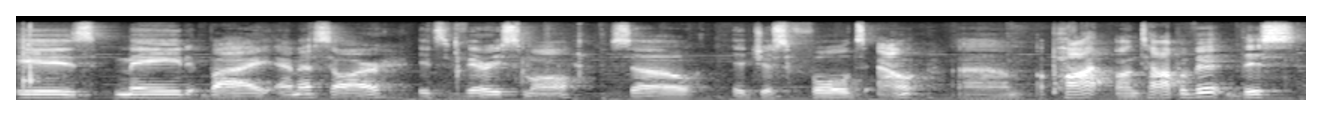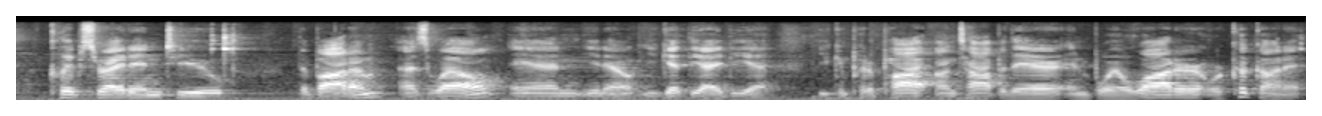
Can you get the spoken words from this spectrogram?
is made by MSR. It's very small, so it just folds out. Um, a pot on top of it. This clips right into the bottom as well, and you know, you get the idea. You can put a pot on top of there and boil water or cook on it.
